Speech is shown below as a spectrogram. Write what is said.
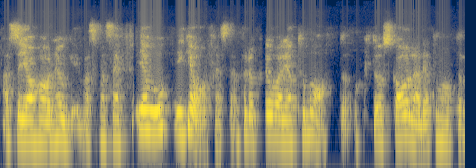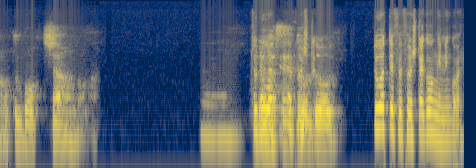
Alltså jag har nog, vad ska man säga, jo, igår förresten, för då provade jag tomater och då skalade jag tomaterna och tog bort kärnorna. Så du, åt det för första, då, du åt det för första gången igår?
